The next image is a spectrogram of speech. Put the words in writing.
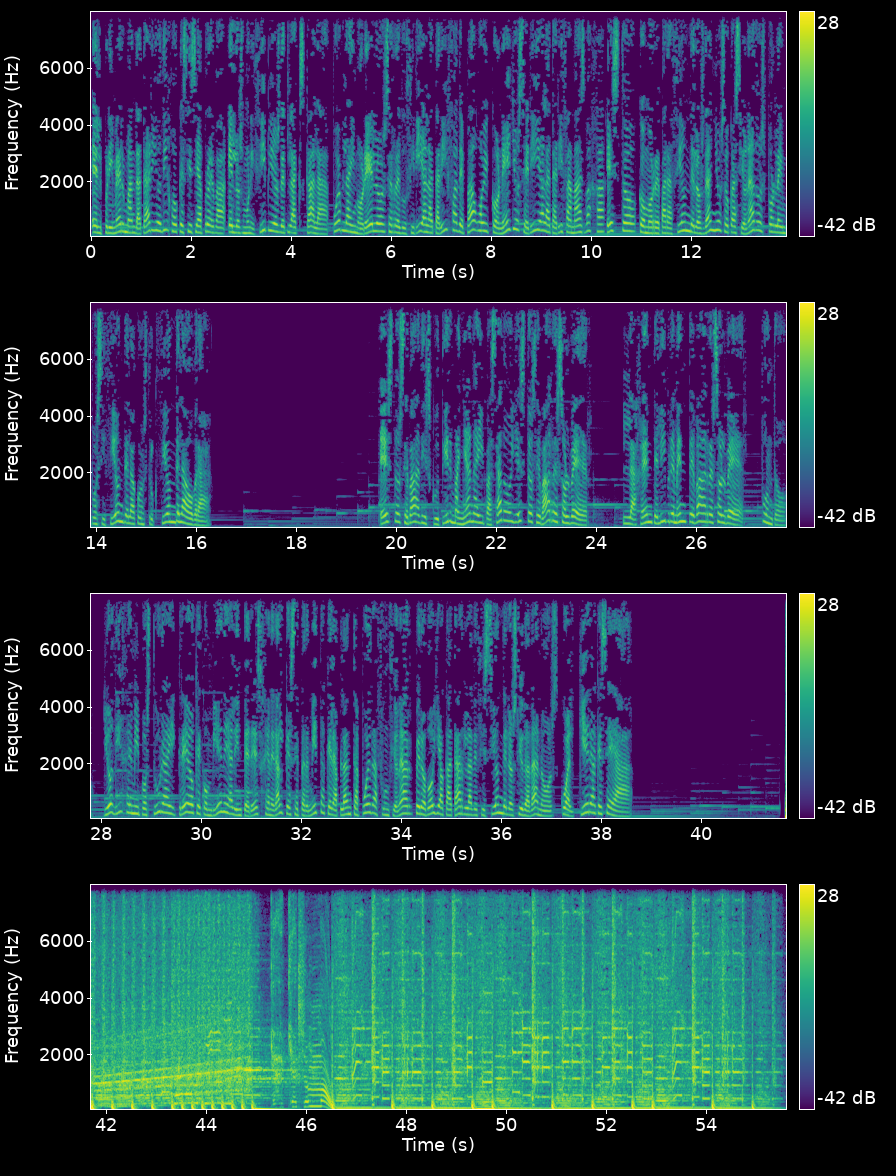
El primer mandatario dijo que si se aprueba, en los municipios de Tlaxcala, Puebla y Morelos se reduciría la tarifa de pago y con ello sería la tarifa más baja, esto, como reparación de los daños ocasionados por la imposición de la construcción de la obra. Esto se va a discutir mañana y pasado y esto se va a resolver. La gente libremente va a resolver. Punto. Yo dije mi postura y creo que conviene al interés general que se permita que la planta pueda funcionar, pero voy a acatar la decisión de los ciudadanos, cualquiera que sea.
